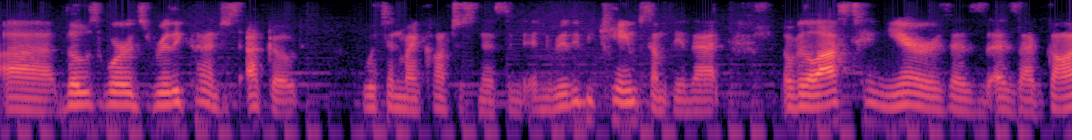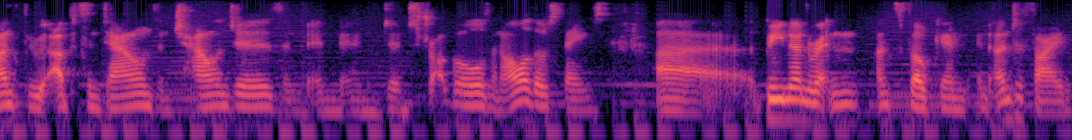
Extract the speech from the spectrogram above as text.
uh, those words really kind of just echoed within my consciousness and, and, really became something that over the last 10 years as, as i've gone through ups and downs and challenges and, and, and, and struggles and all of those things uh, being unwritten unspoken and undefined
